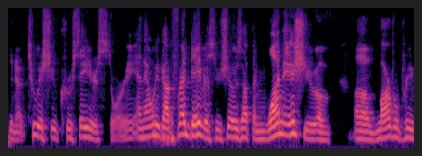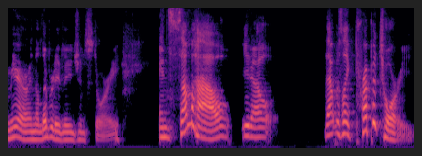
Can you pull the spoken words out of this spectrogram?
you know, two issue Crusaders story. And then we've got Fred Davis, who shows up in one issue of, of Marvel Premiere in the Liberty Legion story. And somehow, you know, that was like preparatory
